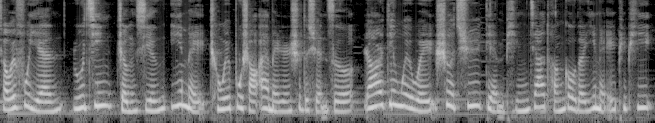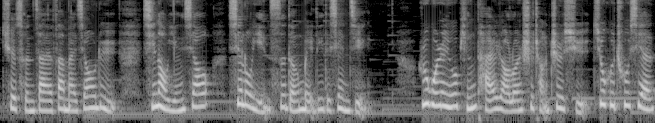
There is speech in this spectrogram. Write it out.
小薇复言，如今整形医美成为不少爱美人士的选择。然而，定位为社区点评加团购的医美 APP 却存在贩卖焦虑、洗脑营销、泄露隐私等美丽的陷阱。如果任由平台扰乱市场秩序，就会出现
